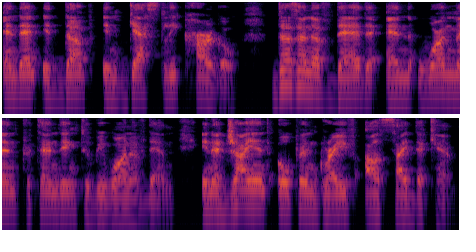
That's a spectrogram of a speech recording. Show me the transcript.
and then it dumped in ghastly cargo. Dozens of dead and one man pretending to be one of them, in a giant open grave outside the camp.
